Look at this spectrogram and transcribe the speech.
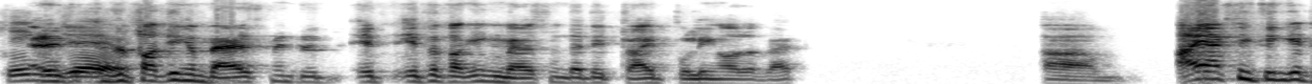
King it's, it's, a fucking embarrassment. That, it, it's a fucking embarrassment that they tried pulling all of that. Um, I actually think it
